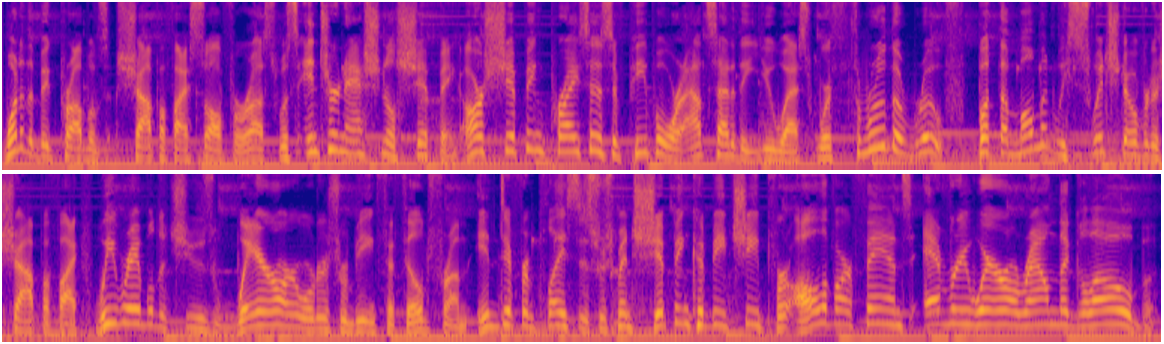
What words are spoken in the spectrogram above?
One of the big problems Shopify solved for us was international shipping. Our shipping prices, if people were outside of the US, were through the roof. But the moment we switched over to Shopify, we were able to choose where our orders were being fulfilled from in different places, which meant shipping could be cheap for all of our fans everywhere around the globe.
